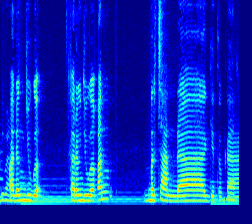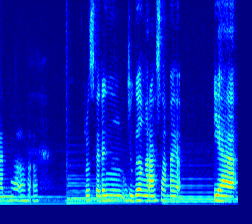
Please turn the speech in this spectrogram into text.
gimana kadang juga kadang juga kan bercanda gitu kan Heeh, heeh. terus kadang juga ngerasa kayak ya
